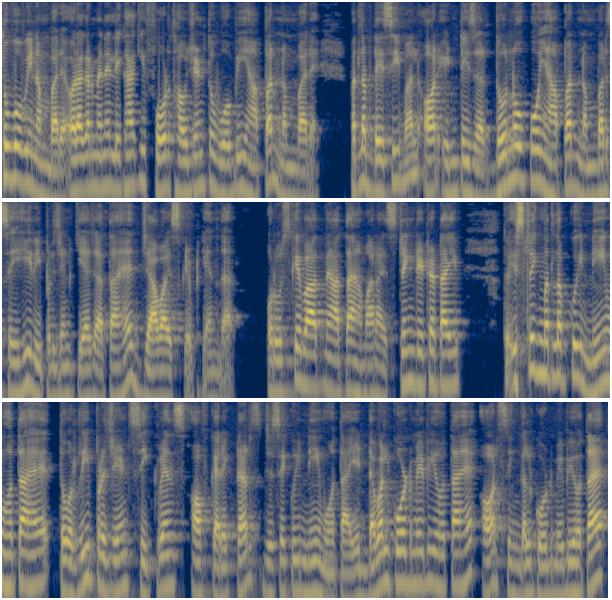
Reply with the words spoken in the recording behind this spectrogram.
तो वो भी नंबर है, और अगर मैंने लिखा कि 4000 तो वो भी यहाँ पर नंबर है। मतलब डेसिमल और इंटीजर दोनों को यहाँ पर नंबर से ही रिप्रेजेंट किया जाता है जावा के अंदर। और उसके बाद में आता है हमारा स्ट्रिंग डेटा टाइप तो स्ट्रिंग मतलब कोई नेम होता है तो रिप्रेजेंट सीक्वेंस ऑफ़ कैरेक्टर्स जैसे कोई नेम होता है। ये डबल कोड में भी होता है और सिंगल कोड में भी होता है।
